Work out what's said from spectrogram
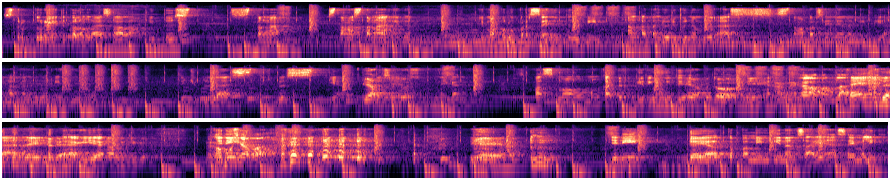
strukturnya itu kalau nggak salah itu setengah setengah setengah gitu 50% itu di angkatan 2016 setengah persennya lagi di angkatan 2017 17 ya 17 Iya, ya, 17. ya kan pas mau mengkader dirimu itu Iya ya betul. Iya kan? Nah, kan 18. Saya juga, saya juga. iya kamu juga Nah, kamu siapa? Iya, iya. jadi gaya kepemimpinan saya saya melihat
